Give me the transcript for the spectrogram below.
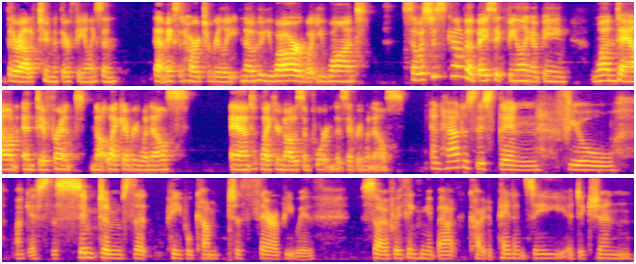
they're out of tune with their feelings and that makes it hard to really know who you are, what you want. So it's just kind of a basic feeling of being one down and different, not like everyone else, and like you're not as important as everyone else. And how does this then fuel, I guess, the symptoms that people come to therapy with? So if we're thinking about codependency, addiction,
